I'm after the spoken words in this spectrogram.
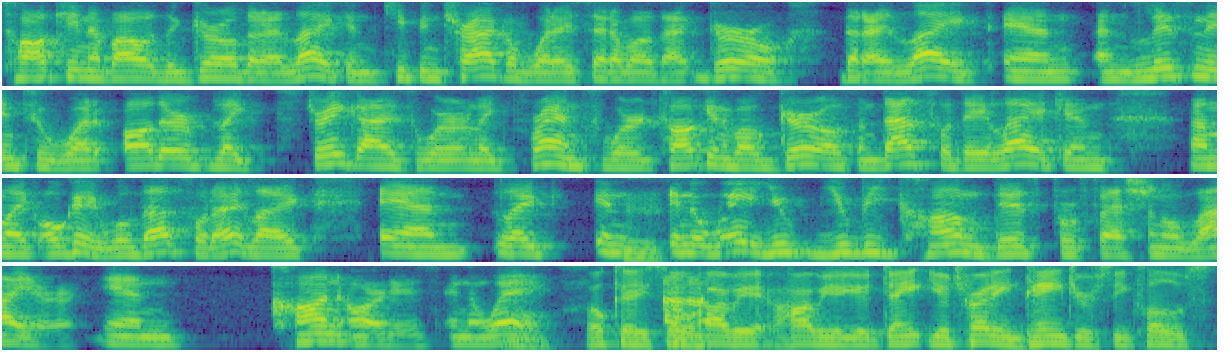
talking about the girl that I like and keeping track of what I said about that girl that I liked and and listening to what other like straight guys were like friends were talking about girls and that's what they like and I'm like okay well that's what I like and like in mm. in a way you you become this professional liar and con artist in a way. Oh, okay, so uh, Harvey Harvey you're da- you're treading dangerously close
